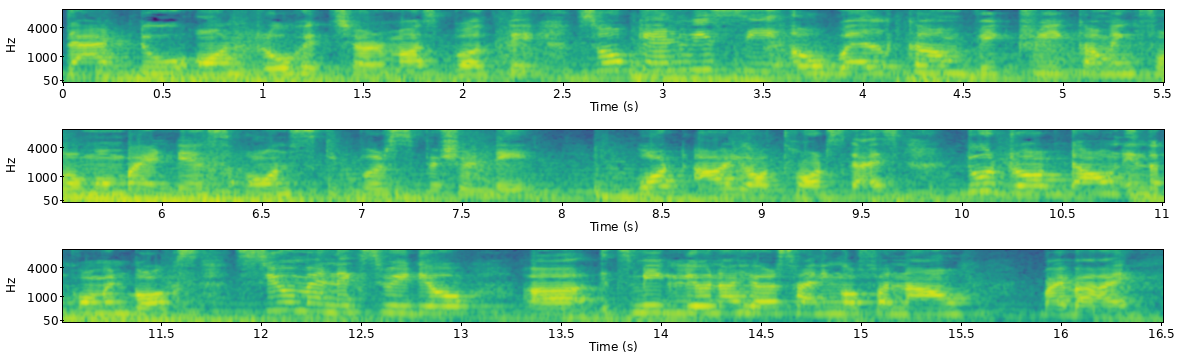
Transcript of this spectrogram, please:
that too on Rohit Sharma's birthday. So can we see a welcome victory coming for Mumbai Indians on Skipper's special day? What are your thoughts guys? Do drop down in the comment box. See you in my next video. Uh, it's me Gliona here signing off for now. Bye bye.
